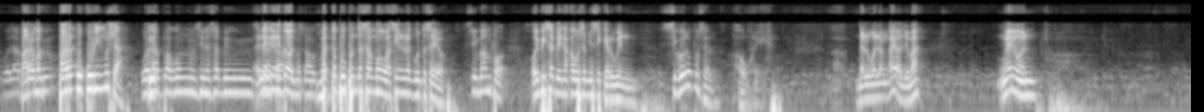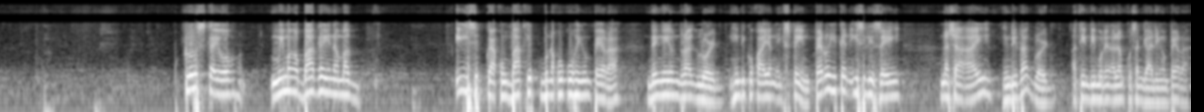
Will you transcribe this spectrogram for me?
Wala Para mag, akong- para wala, kukunin mo siya. wala po akong sinasabing Hindi, ganito. Ba't ka pupunta sa MOA? Sino nag-utos sa'yo? Si ma'am po. O ibig sabihin, nakausap niya si Kerwin. Siguro po, sir. Okay. Dalawa lang kayo, di ba? Ngayon, close kayo, may mga bagay na mag iisip ka kung bakit mo nakukuha yung pera, then ngayon drug lord, hindi ko kayang explain. Pero you can easily say na siya ay hindi drug lord at hindi mo rin alam kung saan galing ang pera.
